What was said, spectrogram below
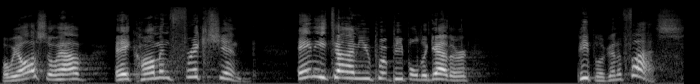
But we also have a common friction. Anytime you put people together, people are going to fuss.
